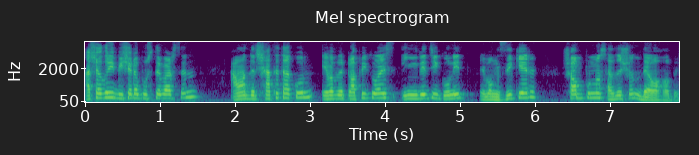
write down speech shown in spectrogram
আশা করি বিষয়টা বুঝতে পারছেন। আমাদের সাথে থাকুন। এভাবে টপিক ওয়াইজ ইংরেজি, গণিত এবং জিকের সম্পূর্ণ সাজেশন দেওয়া হবে।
